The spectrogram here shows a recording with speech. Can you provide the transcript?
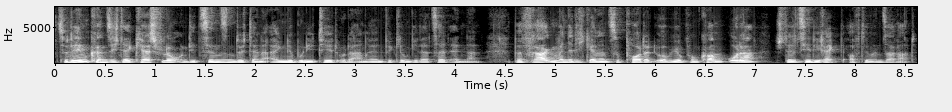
Zudem können sich der Cashflow und die Zinsen durch deine eigene Bonität oder andere Entwicklung jederzeit ändern. Bei Fragen wende dich gerne an support.urbio.com oder stell hier direkt auf dem Inserat.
